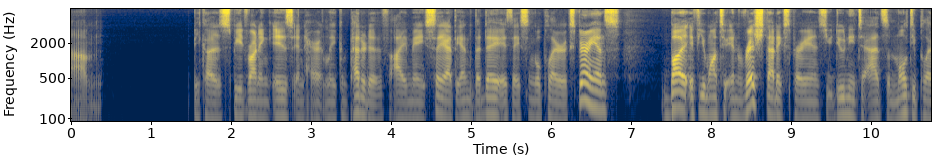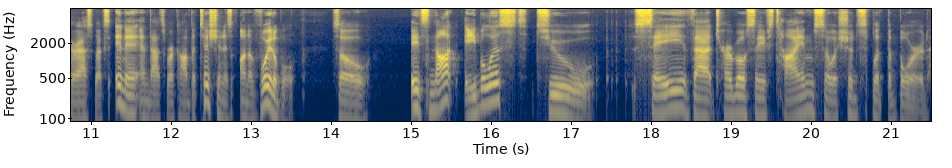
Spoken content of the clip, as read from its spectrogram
Um because speedrunning is inherently competitive. I may say at the end of the day is a single player experience, but if you want to enrich that experience, you do need to add some multiplayer aspects in it, and that's where competition is unavoidable. So it's not ableist to say that turbo saves time, so it should split the board.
